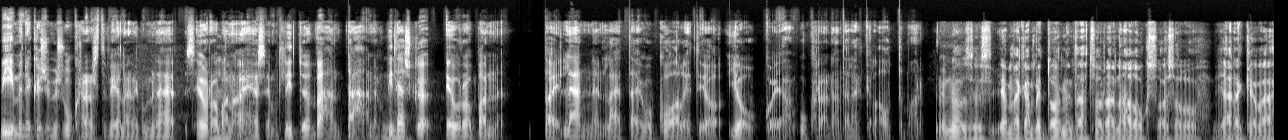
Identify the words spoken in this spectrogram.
Viimeinen kysymys Ukrainasta vielä ennen kuin mennään seuraavaan mm. aiheeseen, mutta liittyen vähän tähän. Mm. Pitäisikö Euroopan tai lännen lähettää joku koalitiojoukkoja Ukrainaan tällä hetkellä auttamaan? No siis jämäkämpi toiminta sodan aluksi olisi ollut järkevää.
